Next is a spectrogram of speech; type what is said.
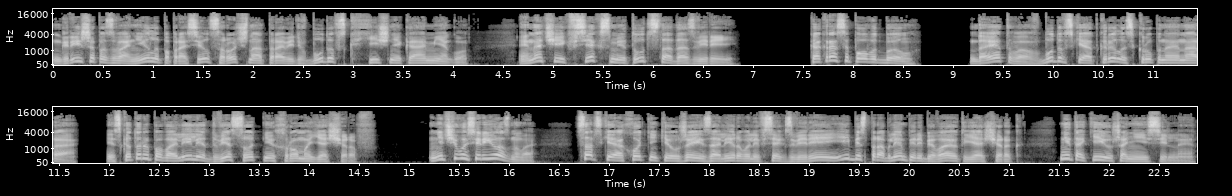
Гриша позвонил и попросил срочно отправить в Будовск хищника Омегу, иначе их всех сметут стада зверей. Как раз и повод был. До этого в Будовске открылась крупная нора, из которой повалили две сотни хромоящеров. Ничего серьезного. Царские охотники уже изолировали всех зверей и без проблем перебивают ящерок. Не такие уж они и сильные.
